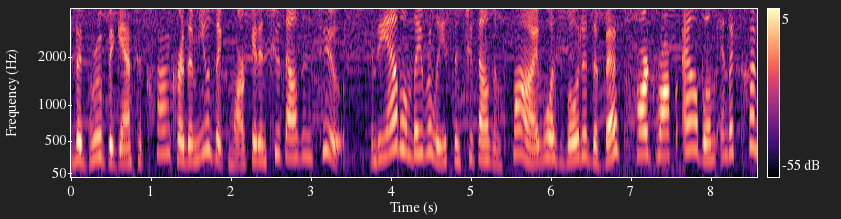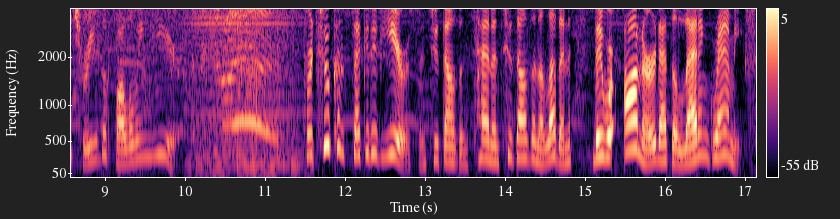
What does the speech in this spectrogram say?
The group began to conquer the music market in 2002 and the album they released in 2005 was voted the best hard rock album in the country the following year. For two consecutive years, in 2010 and 2011, they were honored at the Latin Grammys.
